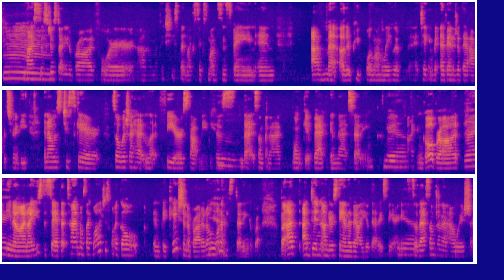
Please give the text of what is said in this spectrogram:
My mm, sister studied abroad for, um, I think she spent like six months in Spain, and I've met other people along the way who have taken advantage of that opportunity, and I was too scared. So I wish I hadn't let fear stop me because Mm. that is something I won't get back in that setting. Yeah. I can go abroad, Right. you know, and I used to say at that time, I was like, well, I just want to go and vacation abroad. I don't want to be studying abroad. But I, I didn't understand the value of that experience. Yeah. So that's something that I wish I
